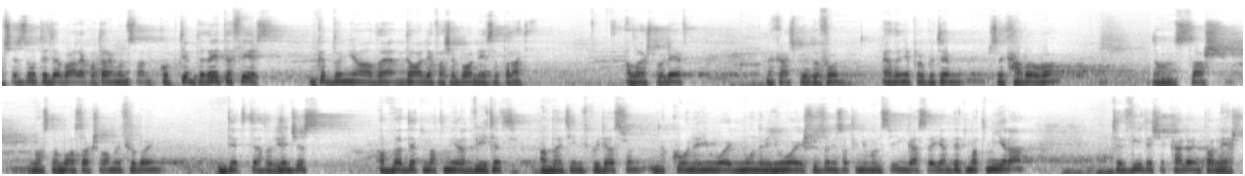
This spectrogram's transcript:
që Zoti tebareke ue teala na mundëson kuptim të drejtë të fesë në këtë dunja dhe dalje faqebardhë nesër para tij. Allahu ju shpërbleftë, me kaq për fund, edhe një përkujtim se kam harru, domethënë tash, mas namazit akshamit, fillojnë ditët e dhulhixhes, dhe ditë më të mira të vitit, andaj të jemi të kujdesshëm, në kohën e juaj, në mundin e juaj, shfrytëzoni sot e keni mundësi, ngase janë ditë më të mira të vitit që kalojnë para nesh.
